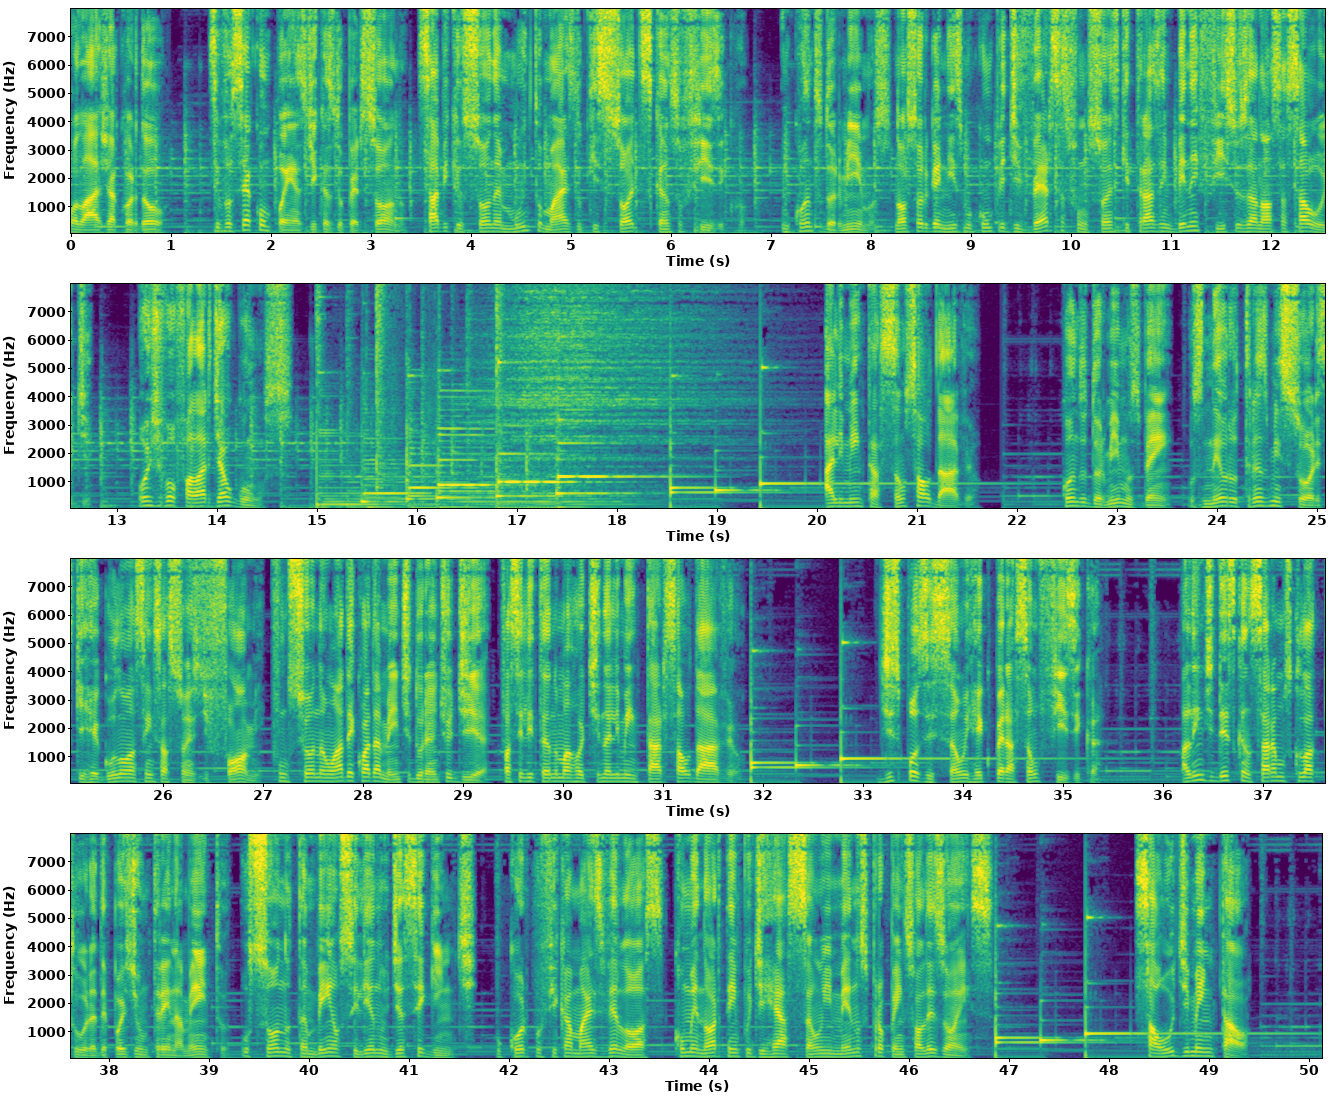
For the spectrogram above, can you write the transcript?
Olá, já acordou? Se você acompanha as dicas do Persono, sabe que o sono é muito mais do que só descanso físico. Enquanto dormimos, nosso organismo cumpre diversas funções que trazem benefícios à nossa saúde. Hoje vou falar de alguns. Alimentação saudável. Quando dormimos bem, os neurotransmissores que regulam as sensações de fome funcionam adequadamente durante o dia, facilitando uma rotina alimentar saudável. Disposição e recuperação física. Além de descansar a musculatura depois de um treinamento, o sono também auxilia no dia seguinte. O corpo fica mais veloz, com menor tempo de reação e menos propenso a lesões. Saúde mental.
